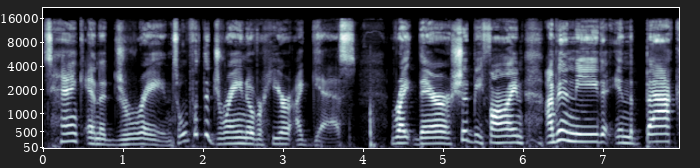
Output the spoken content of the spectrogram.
tank and a drain. So we'll put the drain over here, I guess. Right there. Should be fine. I'm going to need in the back,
